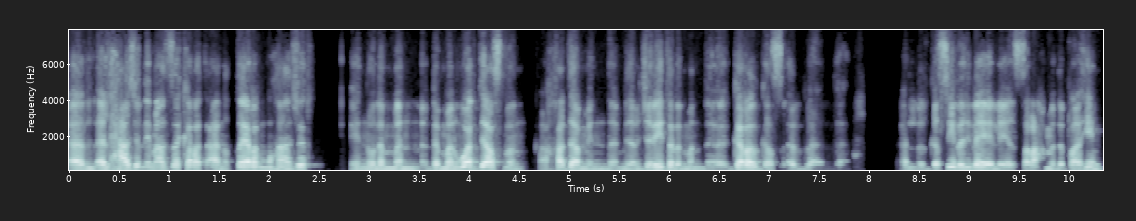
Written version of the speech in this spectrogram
ال- الحاجة اللي ما ذكرت عن الطير المهاجر إنه لما لما وردي أصلا أخذها من من الجريدة لما قرأ القصيدة دي لصلاح أحمد إبراهيم.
